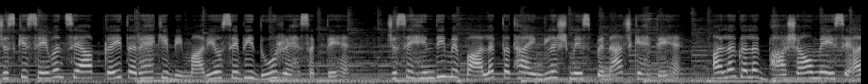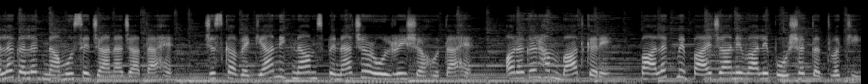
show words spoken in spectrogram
जिसके सेवन से आप कई तरह की बीमारियों से भी दूर रह सकते हैं जिसे हिंदी में पालक तथा इंग्लिश में स्पिनाच कहते हैं। अलग अलग भाषाओं में इसे अलग अलग नामों से जाना जाता है जिसका वैज्ञानिक नाम स्पिनाचर ओलरेशा होता है। और अगर हम बात करें पालक में पाए जाने वाले पोषक तत्व की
